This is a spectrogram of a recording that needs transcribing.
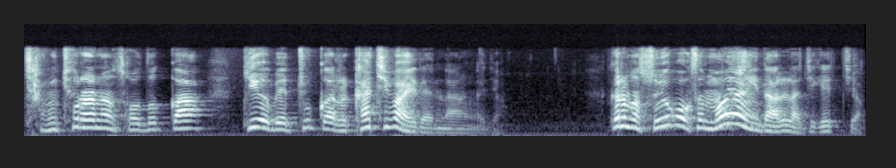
창출하는 소득과 기업의 주가를 같이 봐야 된다는 거죠. 그러면 수요곡선 모양이 달라지겠죠.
